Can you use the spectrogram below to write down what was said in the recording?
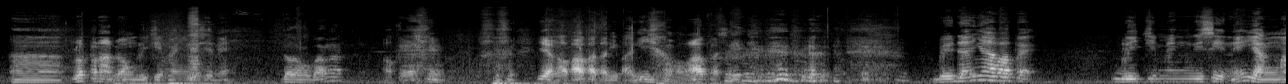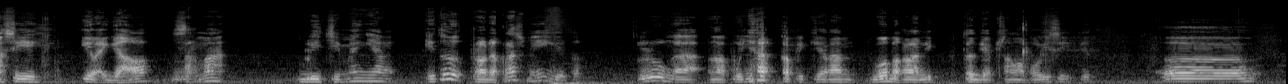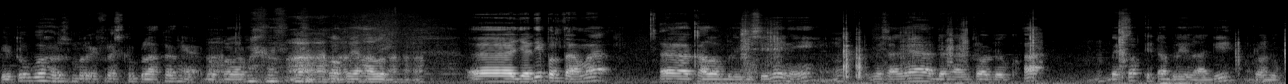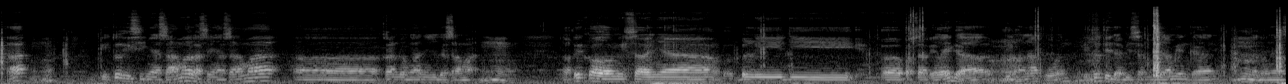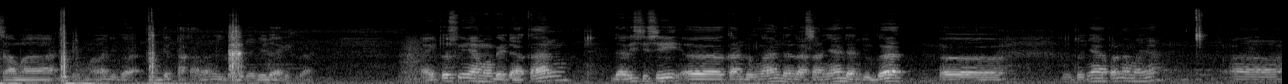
Eh, lu pernah dong beli cimeng di sini? udah lama banget. Oke. ya nggak apa-apa tadi pagi ya nggak apa-apa sih. Bedanya apa, Pe? Beli cimeng di sini yang masih ilegal sama beli cimeng yang itu produk resmi gitu. Lu nggak nggak punya kepikiran gua bakalan dikegap sama polisi gitu. eh itu gua harus merefresh ke belakang ya beberapa lama Ah, ah, waktu yang ah, lalu. ah, ah. Eh, jadi pertama eh, kalau beli di sini nih, Hmm. misalnya dengan produk A, besok kita beli lagi produk A, Hmm. itu isinya sama, rasanya sama, eh, kandungannya juga sama. Hmm. Tapi kalau misalnya beli di eh, pasar ilegal Hmm. di mana pun, itu tidak bisa menjamin kan Hmm. kandungannya sama, gitu. malah juga mungkin takaran juga beda-beda gitu kan. Nah itu sih yang membedakan dari sisi eh, kandungan dan rasanya dan juga eh, tentunya apa namanya eh,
